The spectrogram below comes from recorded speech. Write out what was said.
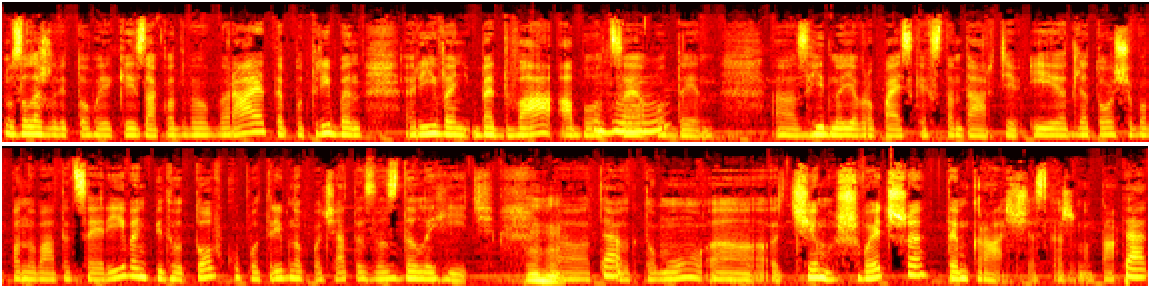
ну залежно від того, який заклад ви обираєте, потрібен рівень Б2 або С1 е, згідно європейських стандартів. І для того, щоб опанувати цей рівень, підготовку потрібно почати заздалегідь. Е, Так. Тому е, чим швидше, тим краще, скажімо так. Так,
